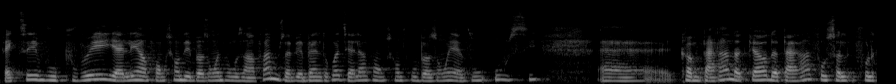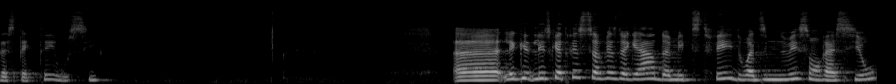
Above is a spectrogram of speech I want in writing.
Fait que, tu sais, vous pouvez y aller en fonction des besoins de vos enfants, vous avez bien le droit d'y aller en fonction de vos besoins à vous aussi. Euh, comme parent, notre cœur de parent, il faut le respecter aussi. Euh, l'éducatrice du service de garde de mes petites filles doit diminuer son ratio.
